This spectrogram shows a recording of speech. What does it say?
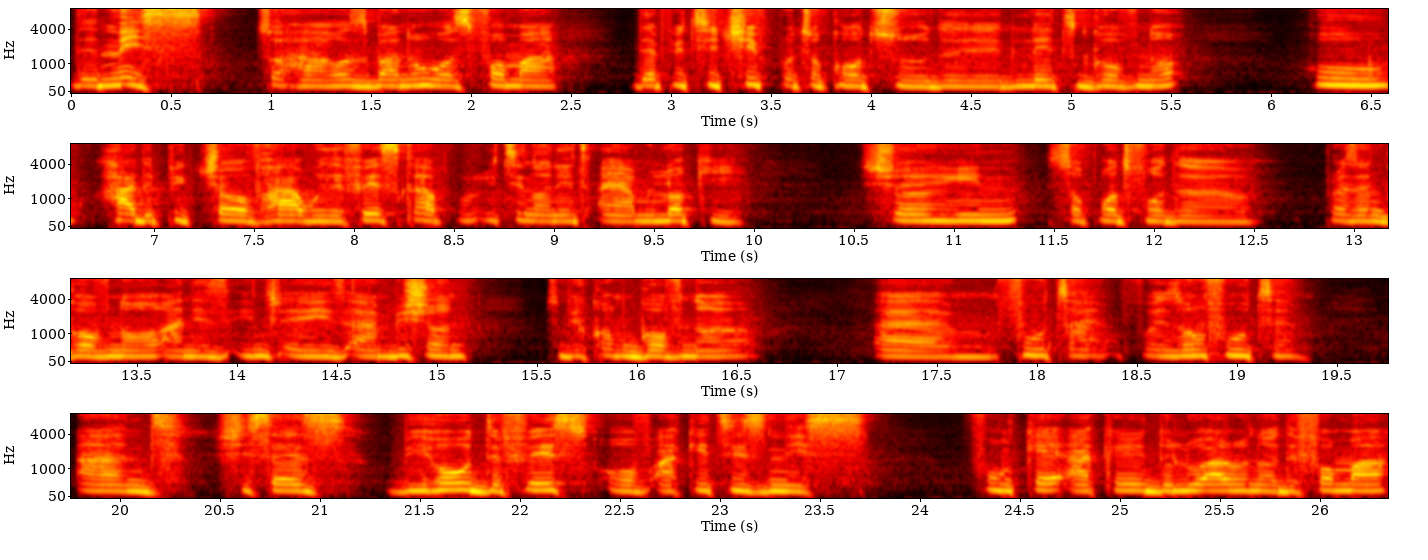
the niece to her husband, who was former deputy chief protocol to the late governor, who had a picture of her with a face cap written on it, I am lucky, showing support for the present governor and his, his ambition to become governor um, full time, for his own full term. And she says, Behold the face of Aketi's niece, Funke Akeredolu Haruna, the former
